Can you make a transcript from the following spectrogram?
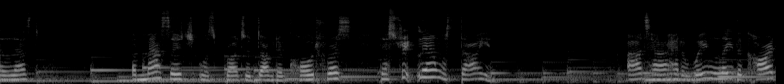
at last, a message was brought to Dr. Coutras that Strickland was dying. Ata had waylaid the cart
